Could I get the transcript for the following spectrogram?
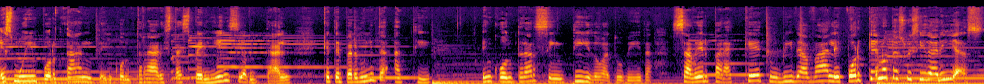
Es muy importante encontrar esta experiencia vital que te permita a ti encontrar sentido a tu vida, saber para qué tu vida vale, por qué no te suicidarías.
